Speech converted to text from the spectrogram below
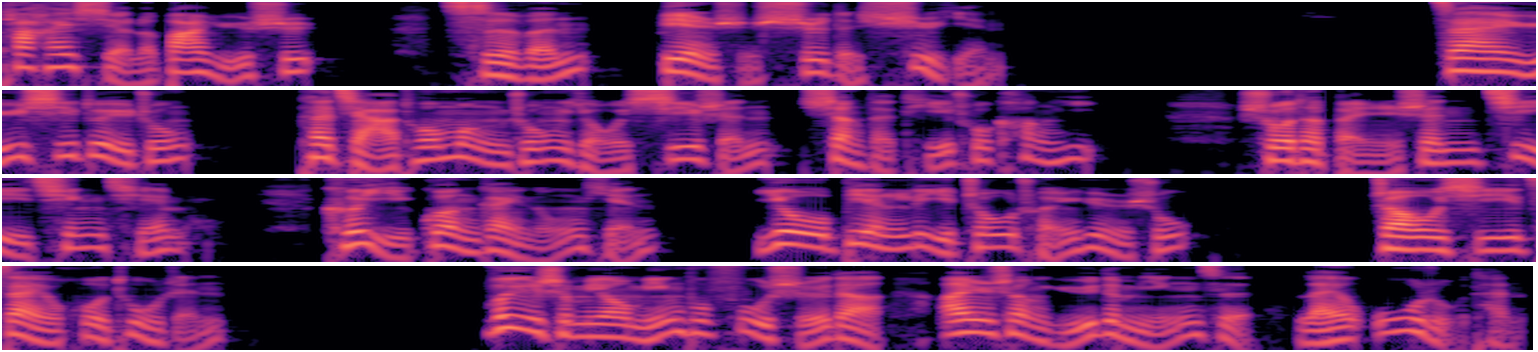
他还写了八鱼诗，此文便是诗的序言。在鱼溪对中，他假托梦中有西神向他提出抗议，说他本身既清且美，可以灌溉农田，又便利舟船运输。朝夕载货渡人，为什么要名不副实的安上鱼的名字来侮辱他呢？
